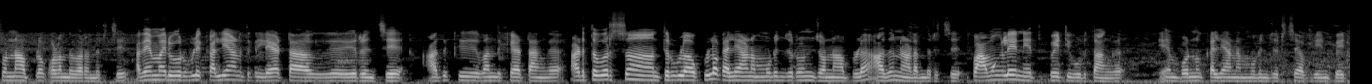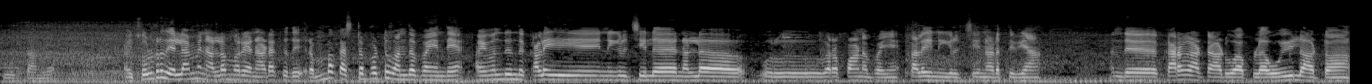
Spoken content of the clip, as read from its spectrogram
சொன்னாப்புல குழந்த பிறந்துருச்சு. அதே மாதிரி ஒரு பிள்ளை கல்யாணத்துக்கு லேட்டாக இருந்துச்சு. அதுக்கு வந்து கேட்டாங்க. அடுத்த வருஷம் திருவிழாவுக்குள்ளே கல்யாணம் முடிஞ்சிரும்னு சொன்னாப்புல அதுவும் நடந்துருச்சு. இப்போ அவங்களே நேற்று பேட்டி கொடுத்தாங்க. என் பொண்ணு கல்யாணம் முடிஞ்சிருச்சு அப்படின்னு பேட்டி கொடுத்தாங்க. சொல்கிறது எல்லாமே நல்ல முறையாக நடக்குது. ரொம்ப கஷ்டப்பட்டு வந்த பையன்தான். அவன் வந்து இந்த கலை நிகழ்ச்சியில் நல்ல ஒரு வரப்பான பையன். கலை நிகழ்ச்சி நடத்துவான் அந்த கரகாட்டம் ஆடுவாப்புல ஒயிலாட்டம்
